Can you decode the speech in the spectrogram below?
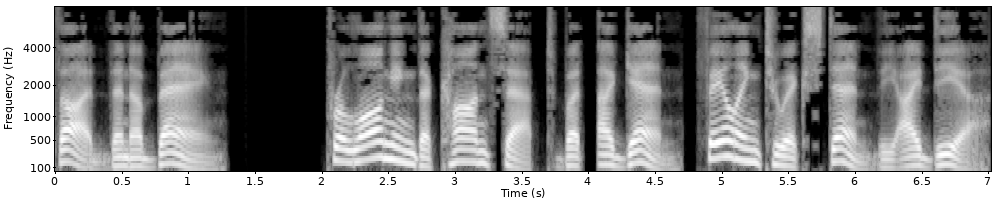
thud than a bang. prolonging the concept but, again, failing to extend the idea.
